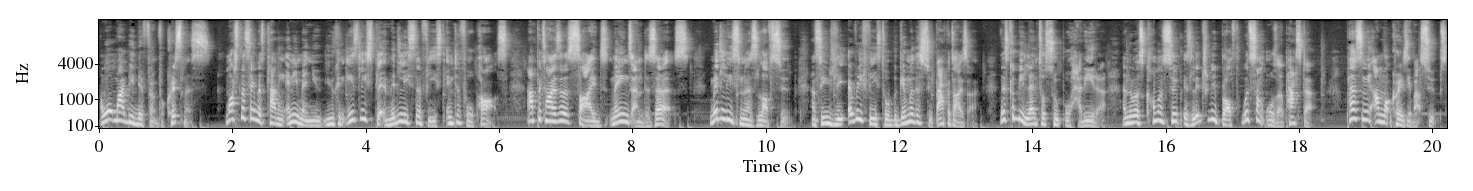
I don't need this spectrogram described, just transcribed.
and what might be different for Christmas. Much the same as planning any menu, you can easily split a Middle Eastern feast into four parts appetizers, sides, mains, and desserts. Middle Easterners love soup, and so usually every feast will begin with a soup appetizer. This could be lentil soup or harira, and the most common soup is literally broth with some orzo pasta. Personally, I'm not crazy about soups,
